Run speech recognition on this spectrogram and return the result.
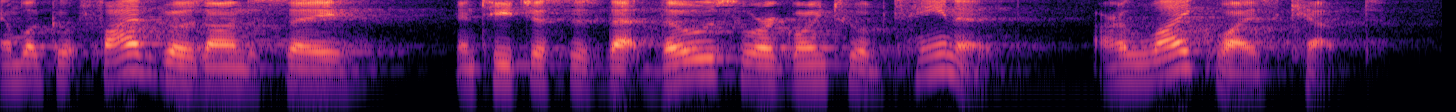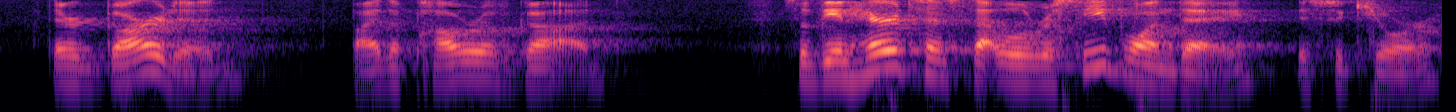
And what 5 goes on to say and teach us is that those who are going to obtain it are likewise kept. They're guarded by the power of God. So the inheritance that we'll receive one day is secure,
